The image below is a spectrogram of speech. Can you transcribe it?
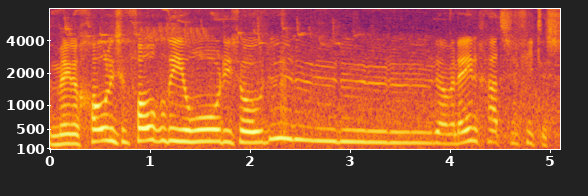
Een melancholische vogel die je hoort, die zo naar beneden gaat, is een vitus.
